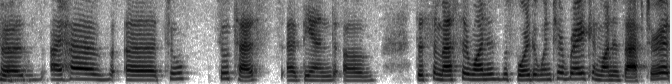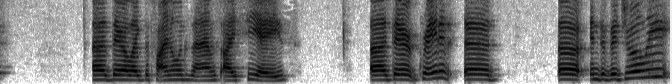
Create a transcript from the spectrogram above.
Yeah. Because I have uh, two two tests at the end of the semester. One is before the winter break, and one is after it. Uh, they're like the final exams, ICAs. Uh, they're graded uh, uh, individually,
